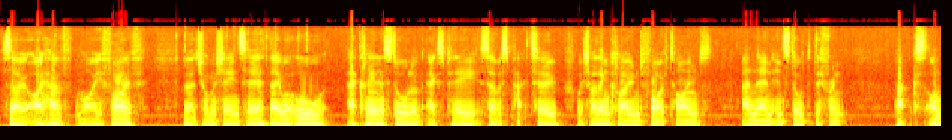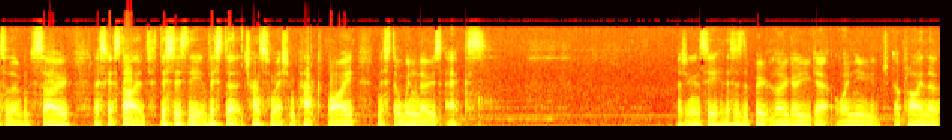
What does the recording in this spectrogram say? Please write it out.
So I have my five virtual machines here. They were all a clean install of XP Service Pack 2 which I then cloned five times and then installed the different packs onto them. So let's get started. This is the Vista Transformation Pack by Mr. Windows X as you can see this is the boot logo you get when you apply the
